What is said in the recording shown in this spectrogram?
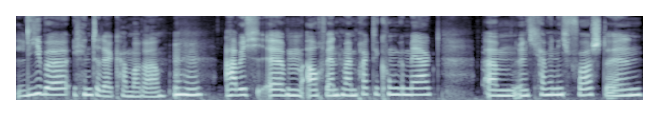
lieber hinter der Kamera. Mhm. Habe ich ähm, auch während meinem Praktikum gemerkt. Ähm, und ich kann mir nicht vorstellen,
